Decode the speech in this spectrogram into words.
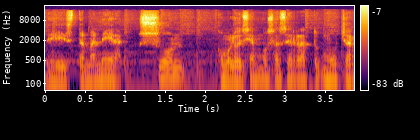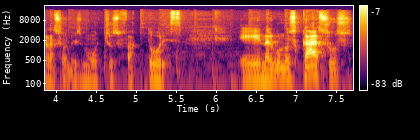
de esta manera? Son, como lo decíamos hace rato, muchas razones, muchos factores. En algunos casos,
